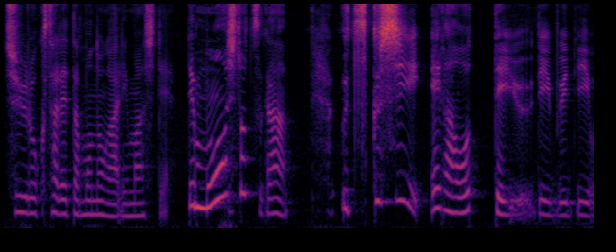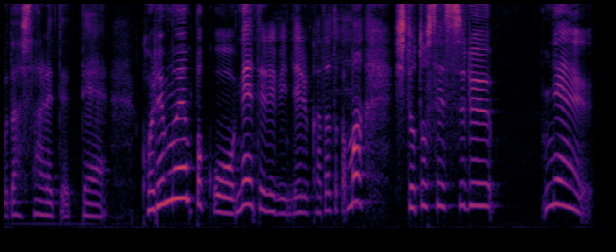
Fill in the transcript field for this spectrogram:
収録されたものがありまして。でもう一つが「美しい笑顔」っていう DVD を出されててこれもやっぱこうねテレビに出る方とかまあ人と接するね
